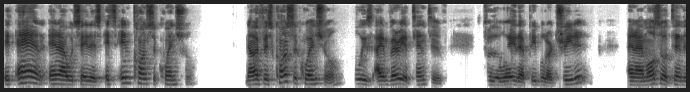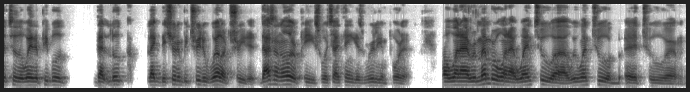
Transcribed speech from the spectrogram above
it, and and I would say this: it's inconsequential. Now, if it's consequential, always I'm very attentive to the way that people are treated, and I'm also attentive to the way that people that look like they shouldn't be treated well or treated. That's another piece which I think is really important. But when I remember when I went to, uh, we went to uh, to um,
